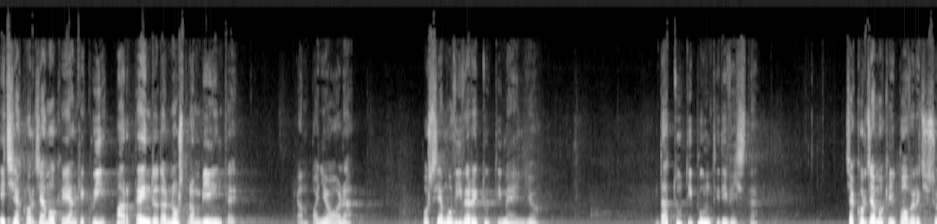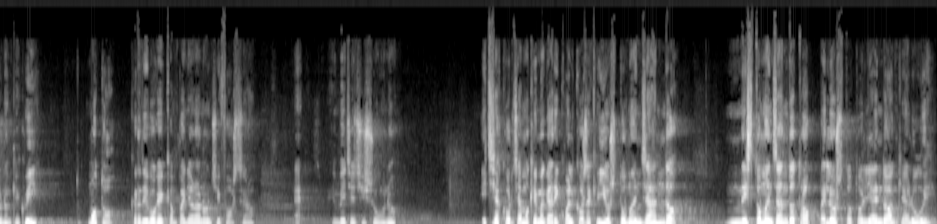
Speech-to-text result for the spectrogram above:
e ci accorgiamo che anche qui, partendo dal nostro ambiente, campagnola, possiamo vivere tutti meglio, da tutti i punti di vista. Ci accorgiamo che i poveri ci sono anche qui. Motò, credevo che in campagnola non ci fossero. Eh, invece ci sono. E ci accorgiamo che magari qualcosa che io sto mangiando, ne sto mangiando troppo e lo sto togliendo anche a lui.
